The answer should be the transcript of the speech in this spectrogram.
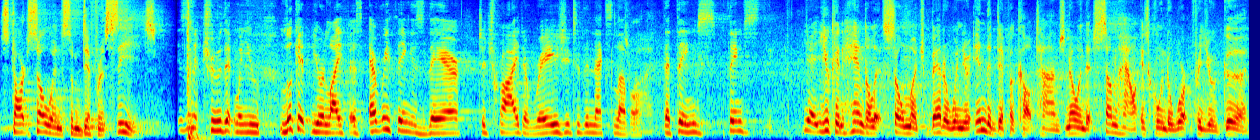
start sowing some different seeds. Isn't it true that when you look at your life as everything is there to try to raise you to the next level, right. that things things yeah, you can handle it so much better when you're in the difficult times, knowing that somehow it's going to work for your good.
